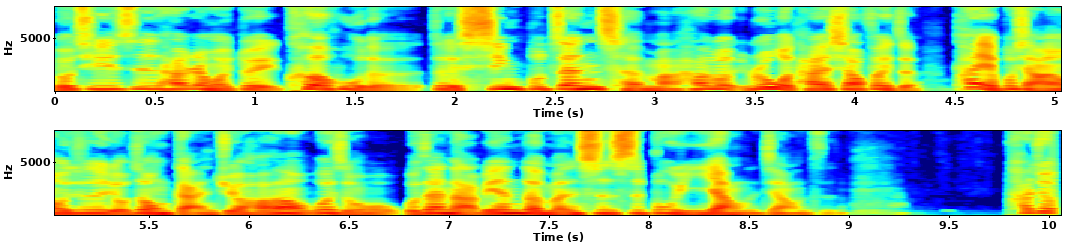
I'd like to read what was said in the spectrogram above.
尤其是他认为对客户的这个心不真诚嘛。他说，如果他是消费者，他也不想要，就是有这种感觉，好像为什么我在哪边的门市是不一样的这样子。他就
